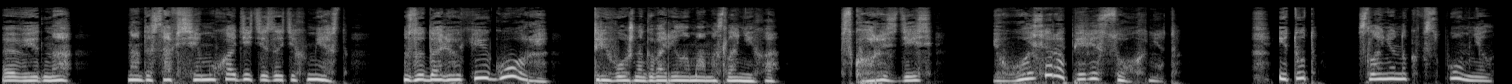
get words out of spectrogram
«Видно, надо совсем уходить из этих мест, за далекие горы», — тревожно говорила мама слониха. «Скоро здесь и озеро пересохнет». И тут слоненок вспомнил,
